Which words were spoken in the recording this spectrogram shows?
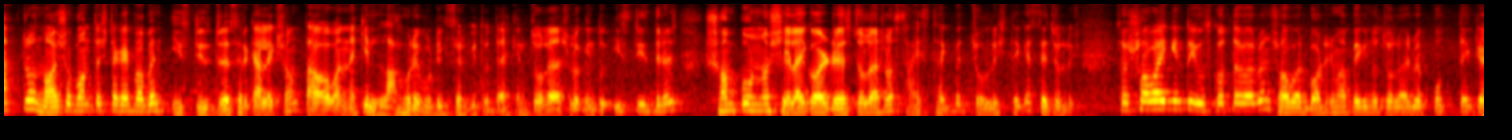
মাত্র নয়শো পঞ্চাশ টাকায় পাবেন স্টিচ ড্রেসের কালেকশন, তাও আবার নাকি লাহোরে বুটিক্সের ভিতর। দেখেন, চলে আসলো কিন্তু স্টিচ ড্রেস, সম্পূর্ণ সেলাই করা ড্রেস চলে আসলো সাইজ থাকবে চল্লিশ থেকে ছেচল্লিশ। তো সবাই কিন্তু ইউজ করতে পারবেন, সবার বডির মাপে কিন্তু চলে আসবে প্রত্যেকটা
